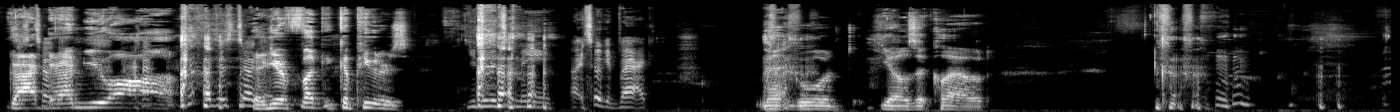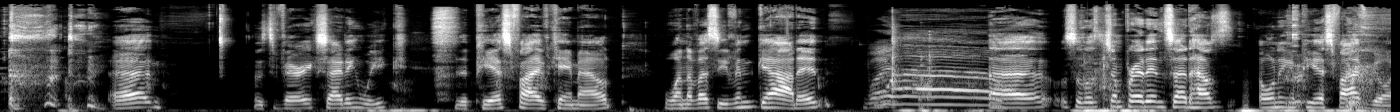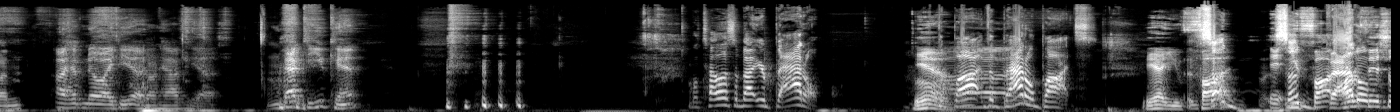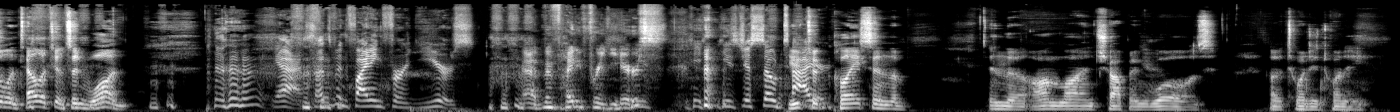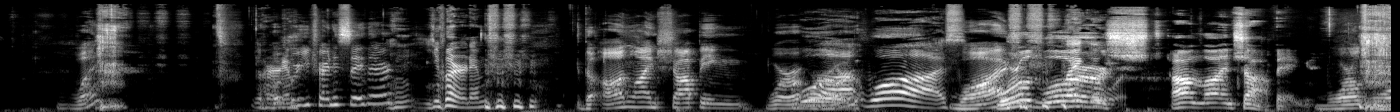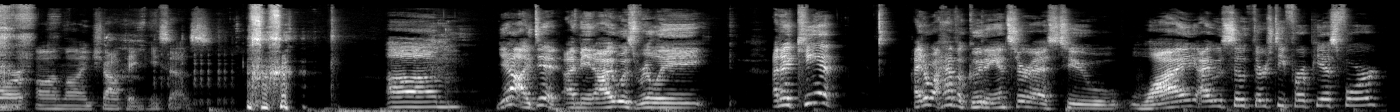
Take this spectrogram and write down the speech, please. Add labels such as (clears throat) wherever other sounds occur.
God took damn you all. I just took And it. your fucking computers. You did it to me. I took it back. Matt Gould yells at Cloud. (laughs) Uh, it's a very exciting week. The PS5 came out. One of us even got it. What? Whoa! Uh, so let's jump right inside. How's owning a PS5 going? I have no idea. I don't have it yet. Back to you, Kent. (laughs) well, tell us about your battle. Yeah. Bot, the battle bots. Yeah, you fought. Son- it- son you fought battled- artificial intelligence and won. (laughs) Yeah, Son's been fighting for years. (laughs) I've been fighting for years. He, he's just so You tired. took place in the in the online shopping wars of 2020. What? you heard What were you trying to say there? (laughs) You heard him. The online shopping wor- Wa- world. Was. What? World (laughs) War Like- sh- online shopping. World War (laughs) online shopping, he says. (laughs) um yeah, I did. I mean, I was really and I can't I don't have a good answer as to why I was so thirsty for a PS4,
